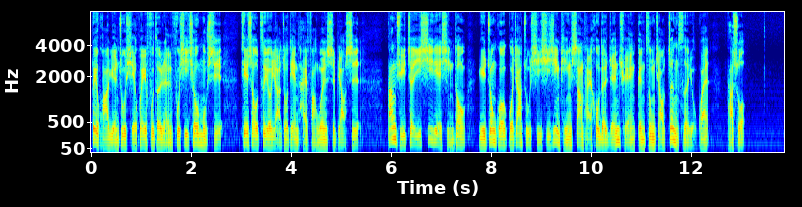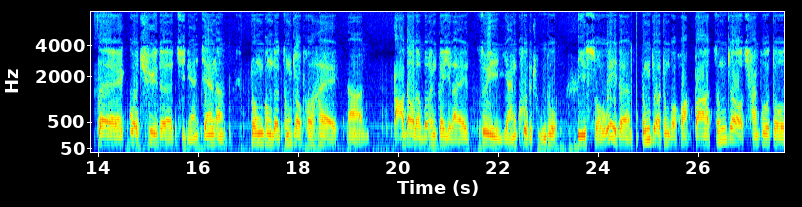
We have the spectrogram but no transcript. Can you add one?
对华援助协会负责人傅西秋牧师接受自由亚洲电台访问时表示，当局这一系列行动与中国国家主席习近平上台后的人权跟宗教政策有关。他说，在过去的几年间呢。中共的宗教迫害啊，达到了文革以来最严酷的程度。以所谓的宗教中国化，把宗教全部都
